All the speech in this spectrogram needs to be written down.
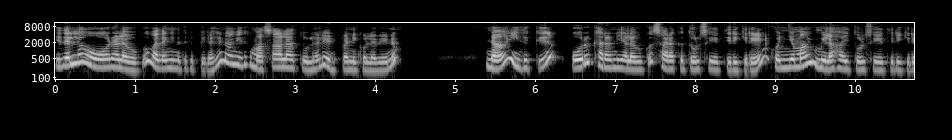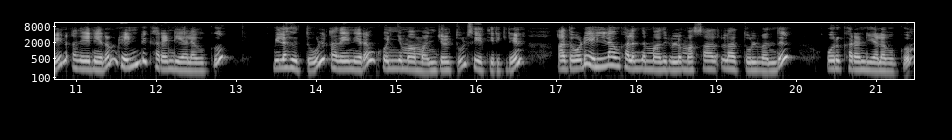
இதெல்லாம் ஓரளவுக்கு வதங்கினதுக்கு பிறகு நாங்கள் இதுக்கு மசாலா தூள்கள் எட் பண்ணிக்கொள்ள வேணும். நான் இதுக்கு ஒரு கரண்டி அளவுக்கு சரக்கு தூள் சேர்த்திருக்கிறேன். கொஞ்சமாக மிளகாய் தூள் சேர்த்திருக்கிறேன். அதே நேரம் ரெண்டு கரண்டி அளவுக்கு மிளகுத்தூள் அதே நேரம் கொஞ்சமாக மஞ்சள் தூள் சேர்த்திருக்கிறேன். அதோடு எல்லாம் கலந்த மாதிரி உள்ள மசாலா தூள் வந்து ஒரு கரண்டி அளவுக்கும்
